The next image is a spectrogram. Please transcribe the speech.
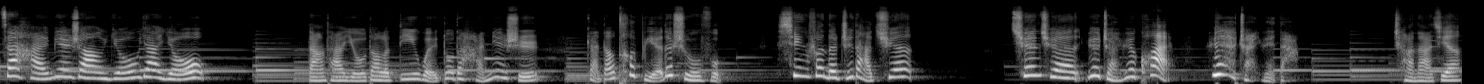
在海面上游呀游。当她游到了低纬度的海面时，感到特别的舒服，兴奋地直打圈，圈圈越转越快，越转越大。刹那间，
